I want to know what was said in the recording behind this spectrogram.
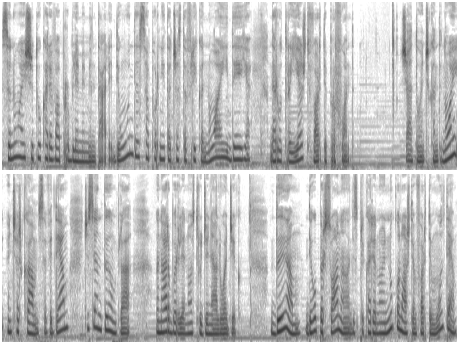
să nu ai și tu careva probleme mentale. De unde s-a pornit această frică? Nu ai idee, dar o trăiești foarte profund. Și atunci când noi încercăm să vedem ce se întâmplă în arborele nostru genealogic, dăm de o persoană despre care noi nu cunoaștem foarte multe,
